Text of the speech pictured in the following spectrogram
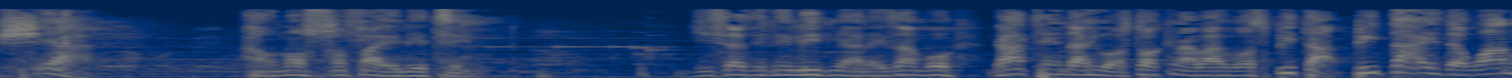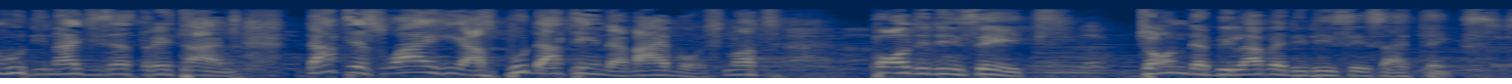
Share. I will not suffer anything." Jesus didn't leave me an example. That thing that he was talking about was Peter. Peter is the one who denied Jesus three times. That is why he has put that in the Bible. It's not, Paul didn't say it. John the beloved didn't say such things.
